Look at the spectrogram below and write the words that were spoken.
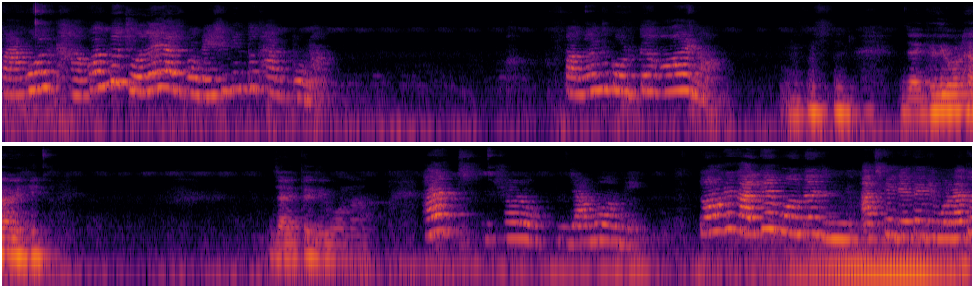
পাগল থাকন তো চলেই আসবো বেশি দিন তো থাকবো না পাগল করতে হয় না। যাইতে দিব না আমি। যাইতে দিব না। হ্যাঁ সরো যাব আমি। তো আমাকে কালকে বলবে আজকে যেতে দিব না তো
